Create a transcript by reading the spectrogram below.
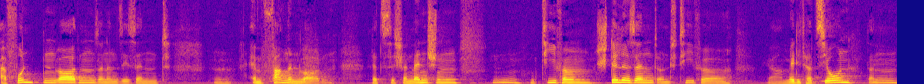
erfunden worden, sondern sie sind äh, empfangen worden. Letztlich, wenn Menschen in tiefer Stille sind und tiefe ja, Meditation, dann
